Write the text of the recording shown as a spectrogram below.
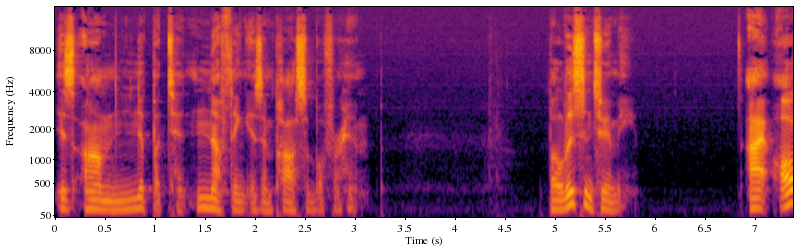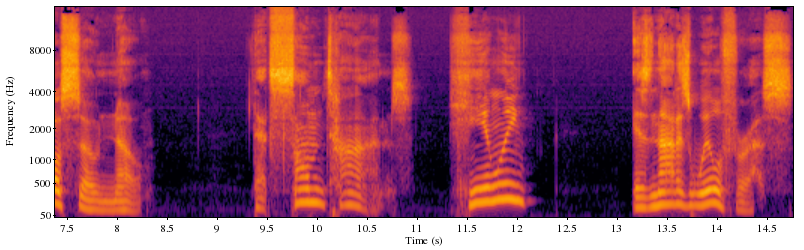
is omnipotent. Nothing is impossible for him. But listen to me. I also know that sometimes healing is not his will for us,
